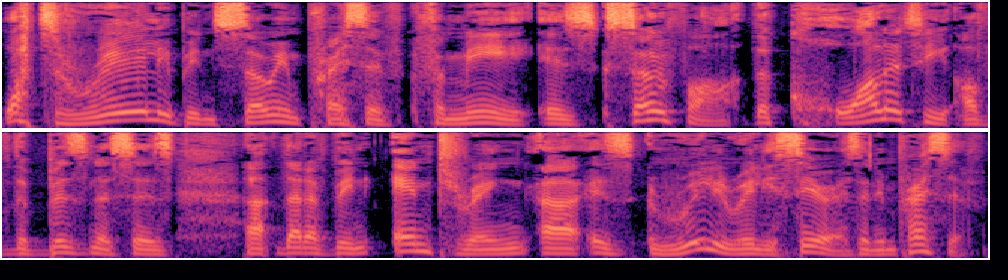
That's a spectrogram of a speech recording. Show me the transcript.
What's really been so impressive for me is so far the quality of the businesses uh, that have been entering uh, is really, really serious and impressive.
